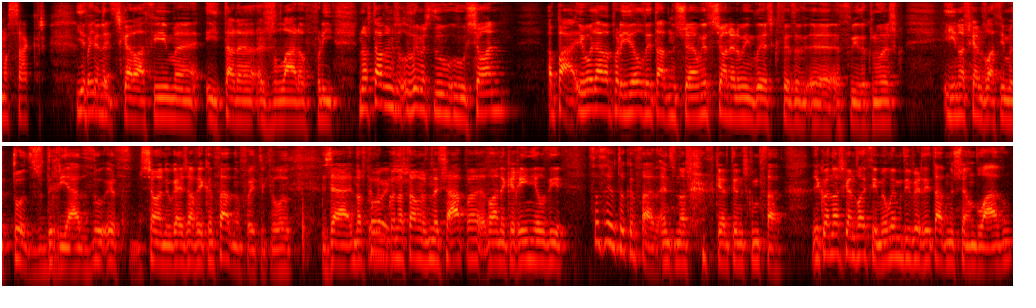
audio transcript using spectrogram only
um massacre. E a cena de chegar lá acima e estar a, a gelar ao frio. Nós estávamos, lembras-te do Sean? Epá, eu olhava para ele deitado no chão, esse Sean era o inglês que fez a, a, a subida connosco e nós ficámos lá acima todos derriados. Esse Sean, o gajo já veio cansado, não foi? Tipo, já, nós, quando nós estávamos na chapa, lá na carrinha, ele dizia: Só sei eu estou cansado, antes de nós sequer termos começado. E quando nós chegamos lá em cima, eu lembro de ver deitado no chão de lado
